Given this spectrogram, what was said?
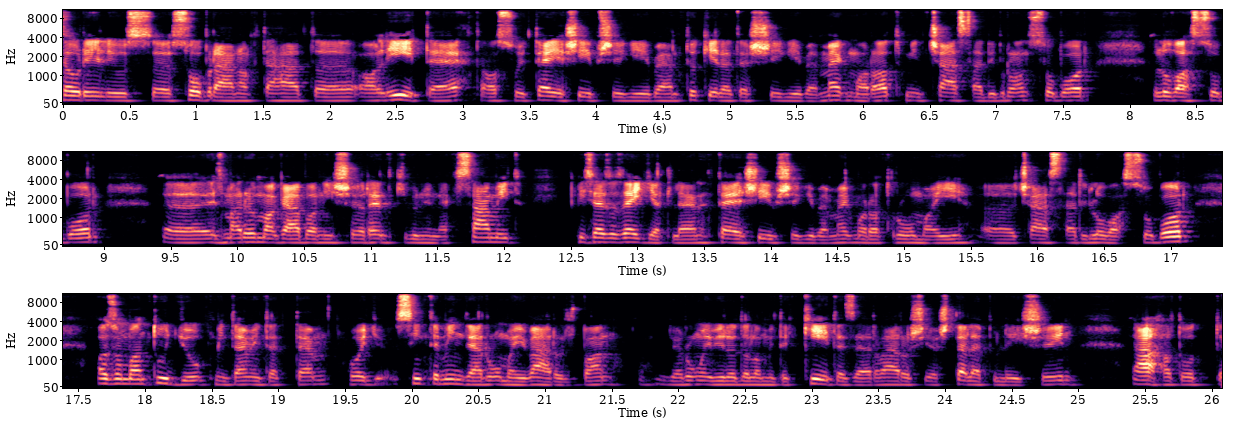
Aurelius szobrának tehát a léte, az, hogy teljes épségében, tökéletességében megmaradt, mint császári bronzszobor, lovasszobor, ez már önmagában is rendkívülinek számít, hisz ez az egyetlen teljes épségében megmaradt római császári lovasszobor. Azonban tudjuk, mint említettem, hogy szinte minden római városban, ugye a római birodalom mint egy 2000 városias településén állhatott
